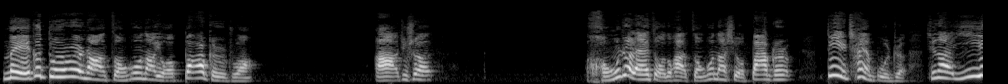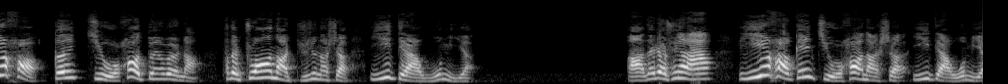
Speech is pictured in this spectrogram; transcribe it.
每个吨位呢，总共呢有八根桩，啊，就是横着来走的话，总共呢是有八根。对称布置，现在一号跟九号吨位呢，它的桩呢直径呢是一点五米，啊，在这出现了啊。一号跟九号呢是一点五米，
